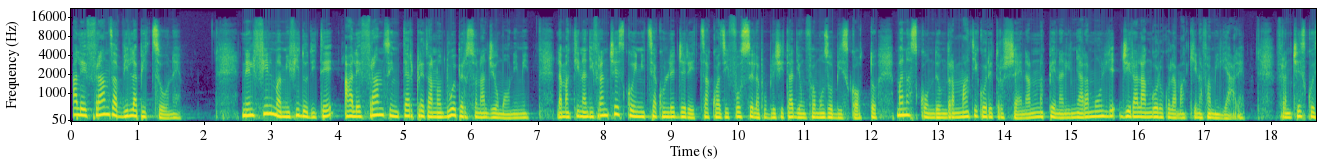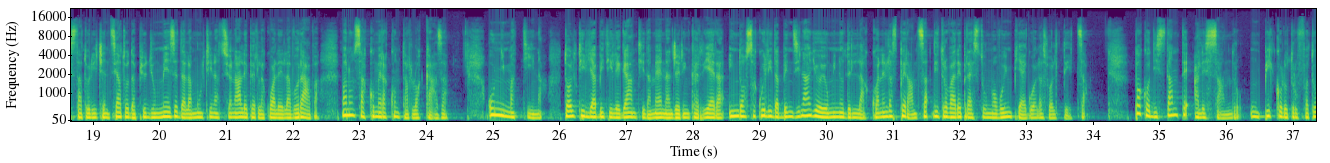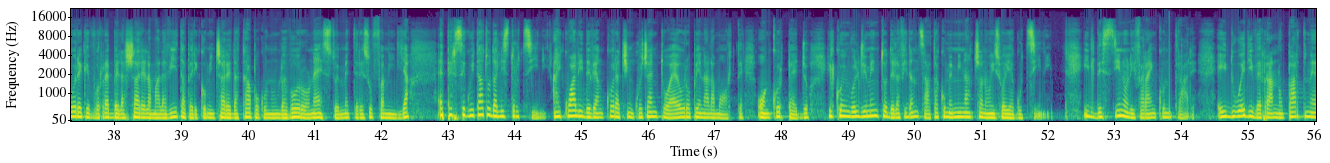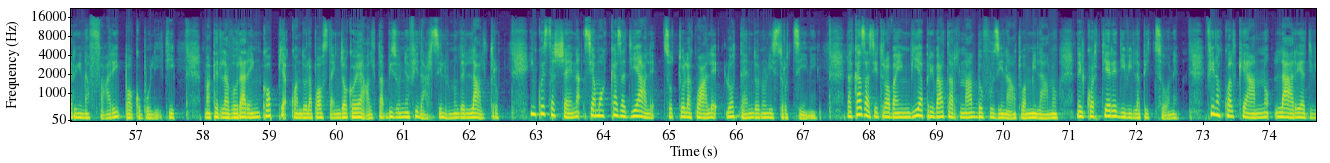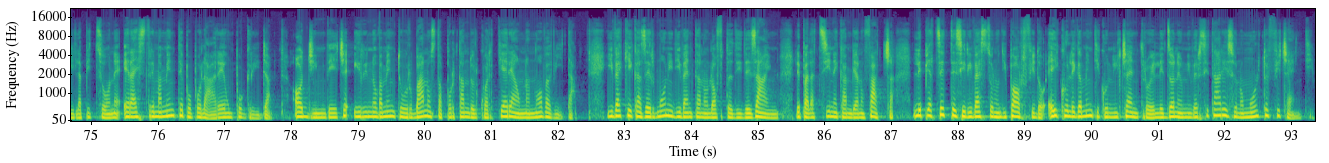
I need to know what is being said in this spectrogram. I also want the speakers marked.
Speaker 1: Ale Franz a Villa Pizzone. Nel film Mi fido di te, Ale e Franz interpretano due personaggi omonimi. La mattina di Francesco inizia con leggerezza, quasi fosse la pubblicità di un famoso biscotto, ma nasconde un drammatico retroscena non appena l'ignara moglie gira l'angolo con la macchina familiare. Francesco è stato licenziato da più di un mese dalla multinazionale per la quale lavorava, ma non sa come raccontarlo a casa. Ogni mattina, tolti gli abiti eleganti da manager in carriera, indossa quelli da benzinaio e omino dell'acqua nella speranza di trovare presto un nuovo impiego alla sua altezza. Poco distante Alessandro, un piccolo truffatore che vorrebbe lasciare la malavita per ricominciare da capo con un lavoro onesto e mettere su famiglia, è perseguitato dagli strozzini, ai quali deve ancora 500 euro pena la morte, o ancor peggio, il coinvolgimento della fidanzata come minacciano i suoi aguzzini. Il destino li farà incontrare e i due diverranno partner in affari poco puliti. Ma per lavorare in coppia, quando la posta in gioco è alta, bisogna fidarsi l'uno dell'altro. In questa scena siamo a casa di Ale, sotto la quale lo attendono gli strozzini. La casa si trova in via privata Arnaldo Fusinato a Milano, nel quartiere di Villa Pizzone. Fino a qualche anno l'area di Villa Pizzone era estremamente popolare e un po' grigia. Oggi invece il rinnovamento urbano sta portando il quartiere a una nuova vita i vecchi casermoni diventano loft di design, le palazzine cambiano faccia, le piazzette si rivestono di porfido e i collegamenti con il centro e le zone universitarie sono molto efficienti.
